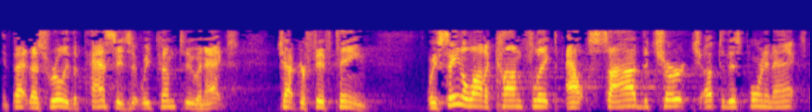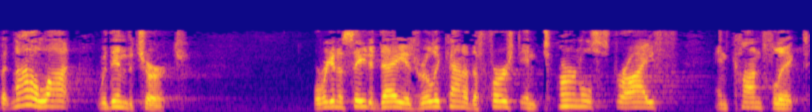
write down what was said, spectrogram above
In fact, that's really the passage that we come to in Acts chapter 15. We've seen a lot of conflict outside the church up to this point in Acts, but not a lot within the church. What we're going to see today is really kind of the first internal strife and conflict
